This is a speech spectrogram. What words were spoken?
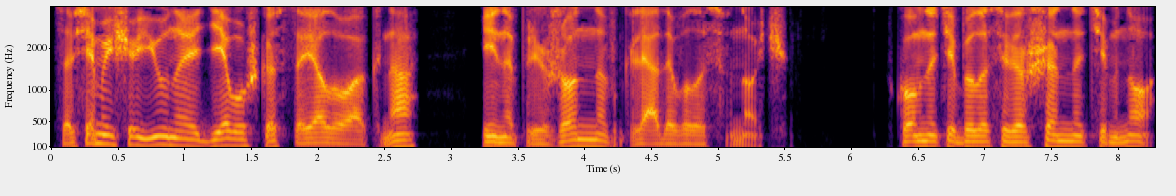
совсем еще юная девушка стояла у окна и напряженно вглядывалась в ночь. В комнате было совершенно темно,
